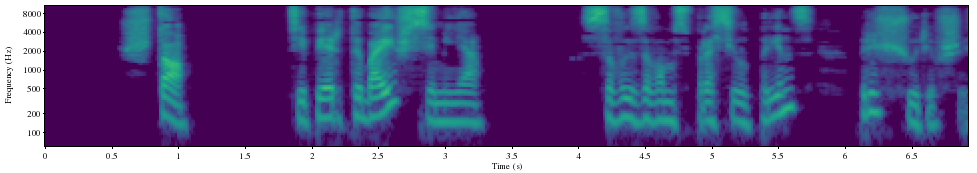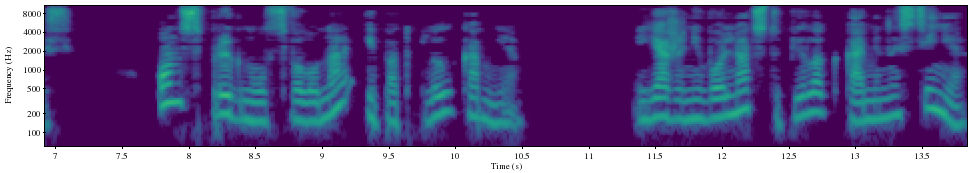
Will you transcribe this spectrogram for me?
— Что, теперь ты боишься меня? — с вызовом спросил принц, прищурившись. Он спрыгнул с валуна и подплыл ко мне. Я же невольно отступила к каменной стене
